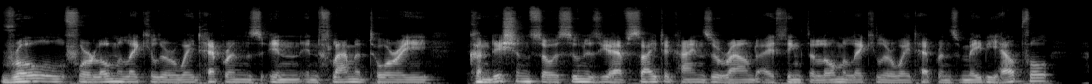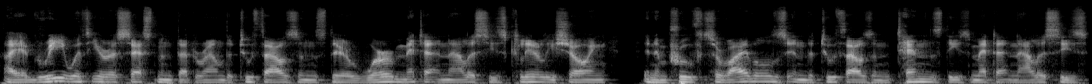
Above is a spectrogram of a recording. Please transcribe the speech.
role for low molecular weight heparins in inflammatory conditions. So, as soon as you have cytokines around, I think the low molecular weight heparins may be helpful. I agree with your assessment that around the 2000s there were meta analyses clearly showing an improved survivals. In the 2010s, these meta analyses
